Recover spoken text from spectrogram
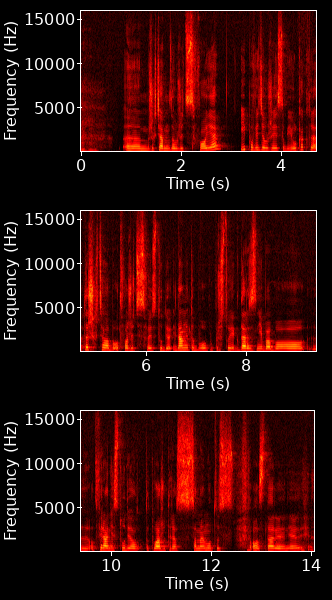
Mhm. że chciałabym założyć swoje i powiedział, że jest sobie Julka, która też chciałaby otworzyć swoje studio i dla mnie to było po prostu jak dar z nieba, bo y, otwieranie studio tatuażu teraz samemu to jest, o stary, nie?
